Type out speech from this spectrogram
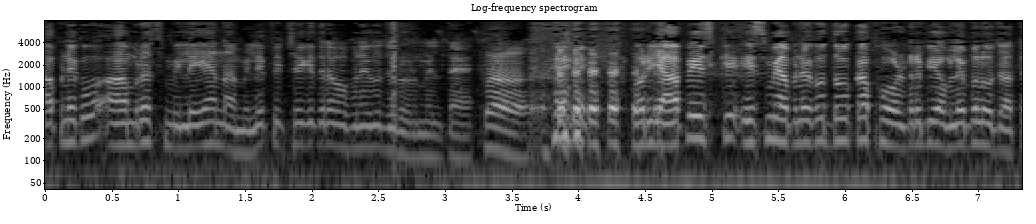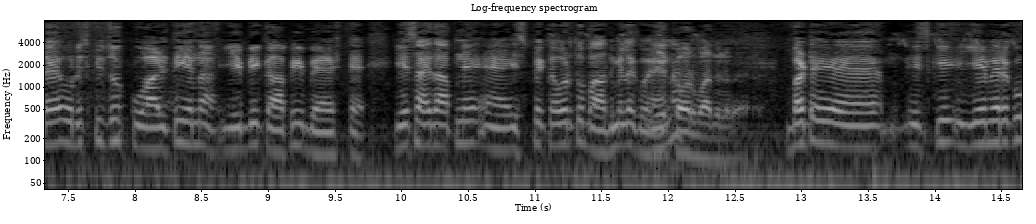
अपने को आमरस मिले या ना मिले पीछे की तरफ़ अपने को ज़रूर मिलता है। हाँ। और यहाँ पे इसके इसमें अपने को दो कप होल्डर भी अवेलेबल हो जाता है और इसकी जो क्वालिटी है ना ये भी काफ़ी बेस्ट है। ये शायद आपने इस पे कवर तो बाद में लगवाया कवर बाद में बट इसकी ये मेरे को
